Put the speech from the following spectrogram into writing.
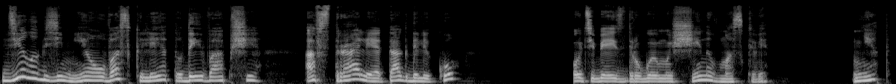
дело к зиме, а у вас к лету, да и вообще. Австралия так далеко. У тебя есть другой мужчина в Москве? Нет,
